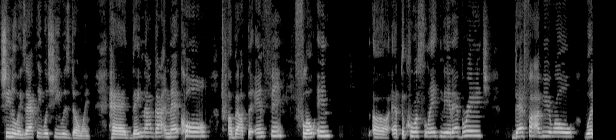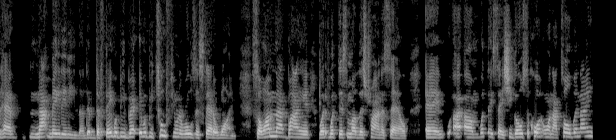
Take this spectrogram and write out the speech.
She knew exactly what she was doing. Had they not gotten that call about the infant floating uh, at the Cross Lake near that bridge, that five year old would have not made it either. The, the, they would be, it would be two funerals instead of one. So I'm not buying what what this mother's trying to sell. And I, um, what they say, she goes to court on October 9th.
